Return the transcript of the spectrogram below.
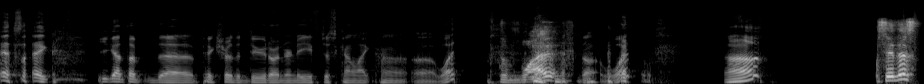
it's like you got the the picture of the dude underneath, just kind of like, huh? Uh, what? The what? The what? Huh? See, this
